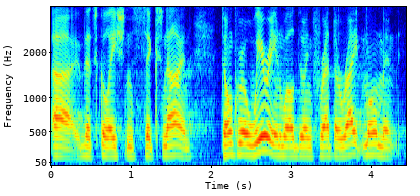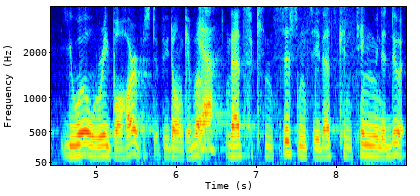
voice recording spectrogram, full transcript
Uh, that's Galatians 6 9. Don't grow weary in well doing, for at the right moment you will reap a harvest if you don't give up. Yeah. That's consistency, that's continuing to do it.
